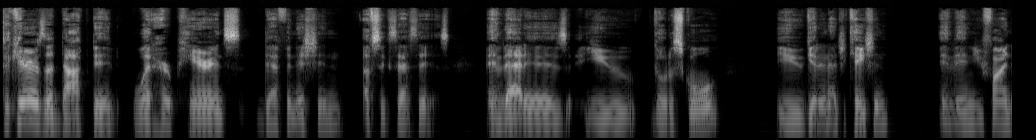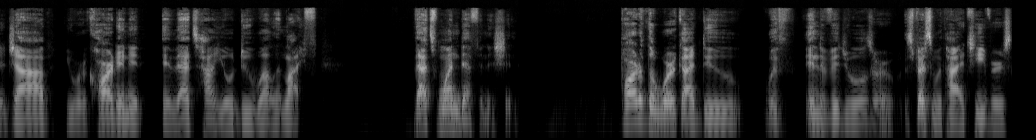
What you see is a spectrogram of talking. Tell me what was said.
Takara's adopted what her parents' definition of success is. And that is you go to school, you get an education, and then you find a job, you work hard in it, and that's how you'll do well in life. That's one definition. Part of the work I do with individuals, or especially with high achievers,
